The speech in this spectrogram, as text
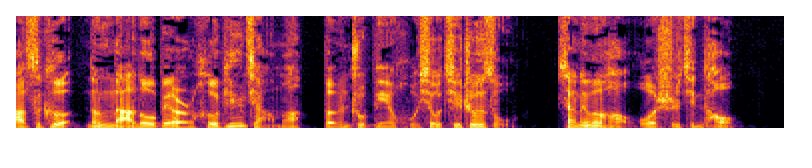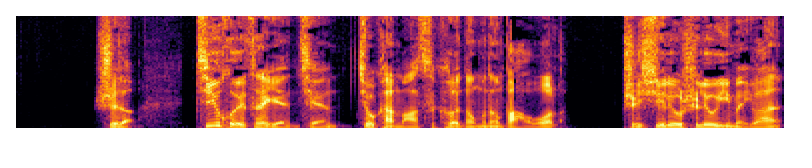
马斯克能拿诺贝尔和平奖吗？本文出品虎嗅汽车组。向您问好，我是金涛。是的，机会在眼前，就看马斯克能不能把握了。只需六十六亿美元，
